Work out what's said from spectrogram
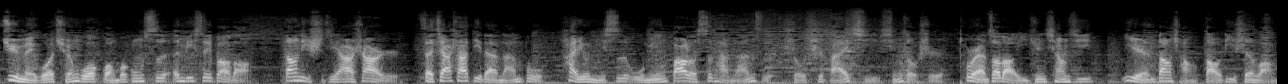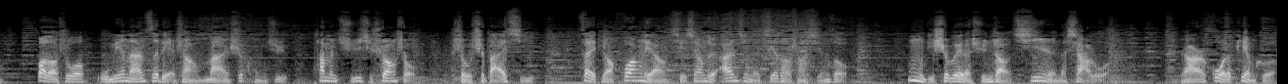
据美国全国广播公司 NBC 报道，当地时间二十二日，在加沙地带南部汉尤尼斯，五名巴勒斯坦男子手持白旗行走时，突然遭到以军枪击，一人当场倒地身亡。报道说，五名男子脸上满是恐惧，他们举起双手，手持白旗，在一条荒凉且相对安静的街道上行走。目的是为了寻找亲人的下落。然而过了片刻，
